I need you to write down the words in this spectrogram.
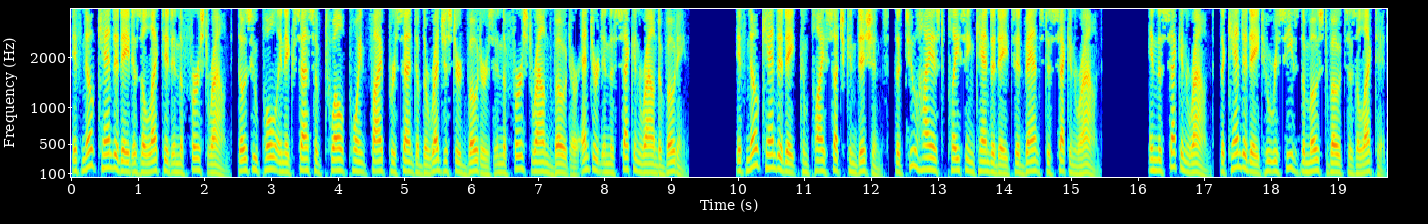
If no candidate is elected in the first round, those who poll in excess of 12.5% of the registered voters in the first round vote are entered in the second round of voting. If no candidate comply such conditions, the two highest placing candidates advance to second round. In the second round, the candidate who receives the most votes is elected.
